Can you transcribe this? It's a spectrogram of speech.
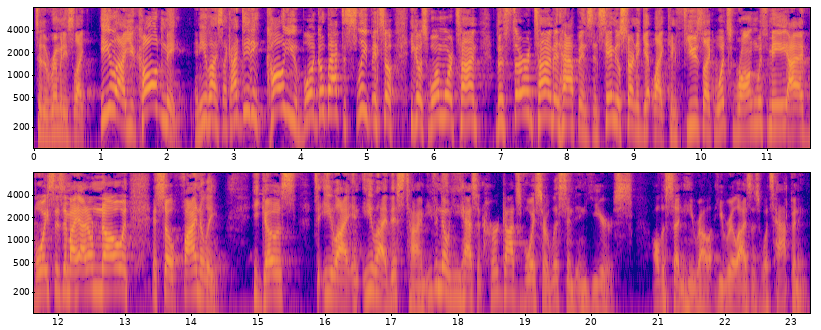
to the room and he's like, Eli, you called me. And Eli's like, I didn't call you, boy. Go back to sleep. And so he goes one more time. The third time it happens and Samuel's starting to get like confused, like, what's wrong with me? I have voices in my head. I don't know. And, and so finally he goes to Eli. And Eli, this time, even though he hasn't heard God's voice or listened in years, all of a sudden he, he realizes what's happening.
